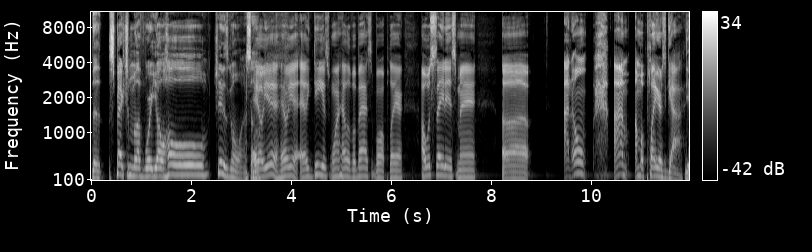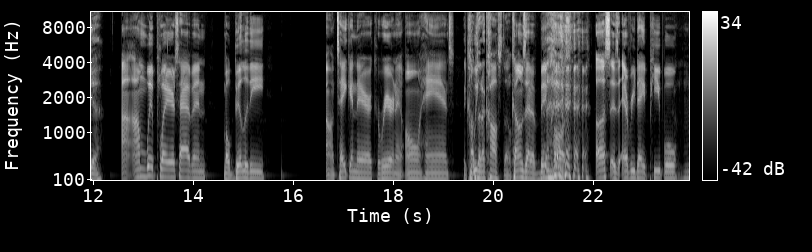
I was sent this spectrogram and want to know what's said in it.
the spectrum of where your whole shit is going. So Hell yeah, hell yeah. AD is one hell of a basketball player. I would say this, man. Uh, I don't. I'm I'm a player's guy. yeah, I, I'm with players having mobility, uh, taking their career in their own hands. it comes We- at a cost though. comes at a big cost. Us as everyday people, Mm-hmm.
